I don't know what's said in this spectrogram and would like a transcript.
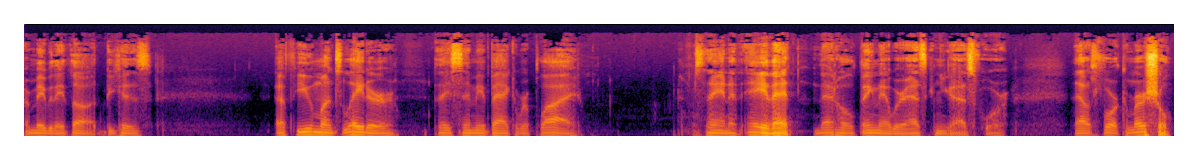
Or maybe they thought because a few months later, they sent me back a reply saying that hey, that that whole thing that we're asking you guys for, that was for a commercial,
